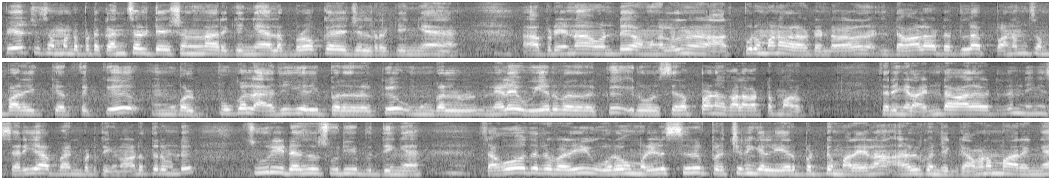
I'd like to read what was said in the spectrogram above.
பேச்சு சம்மந்தப்பட்ட கன்சல்டேஷன்லாம் இருக்கீங்க இல்லை புரோக்கரேஜில் இருக்கீங்க அப்படின்னா வந்து அவங்களெல்லாம் அற்புதமான காலகட்டம். இந்த கால இந்த காலகட்டத்தில் பணம் சம்பாதிக்கிறதுக்கு உங்கள் புகழ் அதிகரிப்பதற்கு உங்கள் நிலை உயர்வதற்கு இது ஒரு சிறப்பான காலகட்டமாக இருக்கும். சரிங்களா இந்த காலகட்டத்தை நீங்கள் சரியாக பயன்படுத்திக்கணும். அடுத்தது வந்து சூரிய டச சூரிய புத்திங்க. சகோதர வழி உறவு முறையில் சிறு பிரச்சனைகள் ஏற்பட்டு மறையலாம். அதில் கொஞ்சம் கவனமாக இருங்க.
